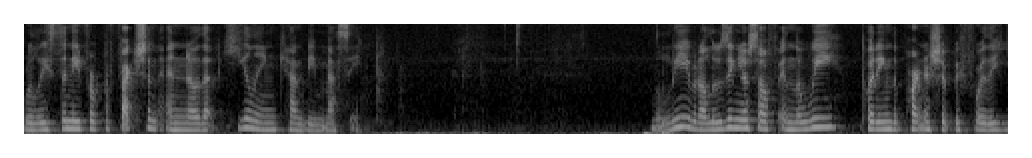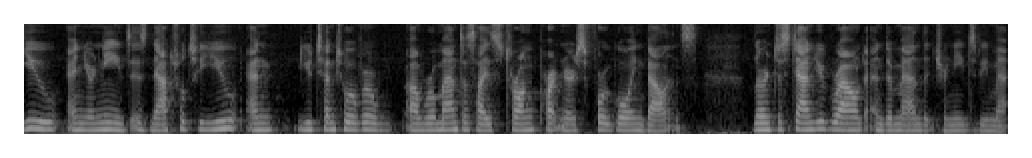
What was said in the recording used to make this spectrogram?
Release the need for perfection and know that healing can be messy. The Libra, losing yourself in the we, putting the partnership before the you and your needs is natural to you, and you tend to over uh, romanticize strong partners, foregoing balance. Learn to stand your ground and demand that your needs be met.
